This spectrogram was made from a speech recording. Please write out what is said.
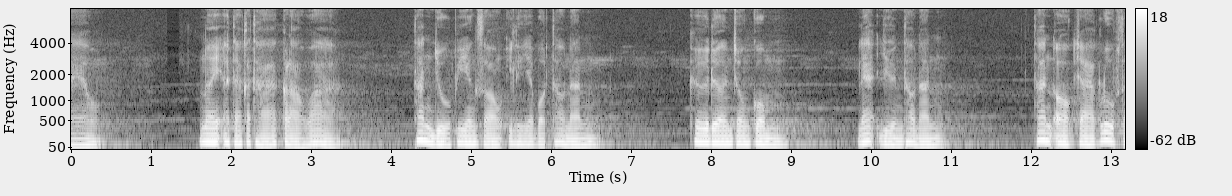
แล้ว ในอัตถกถากล่าวว่า ท่านอยู่เพียงสองอิริยาบถเท่านั้น คือเดินจงกรมและยืนเท่านั้น ท่านออกจากรูปส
